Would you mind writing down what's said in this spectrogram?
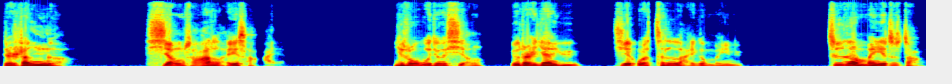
点正啊！想啥来啥呀！你说我就想有点艳遇，结果真来个美女。这妹子长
